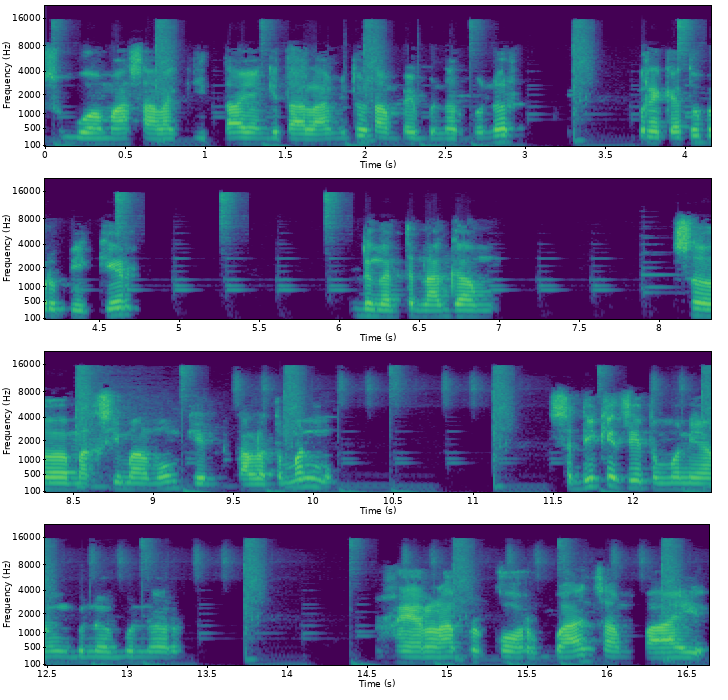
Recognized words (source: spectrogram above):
sebuah masalah kita yang kita alami itu sampai benar-benar mereka tuh berpikir dengan tenaga semaksimal mungkin. Kalau temen sedikit sih temen yang benar-benar rela berkorban sampai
